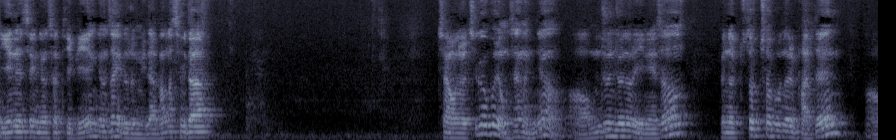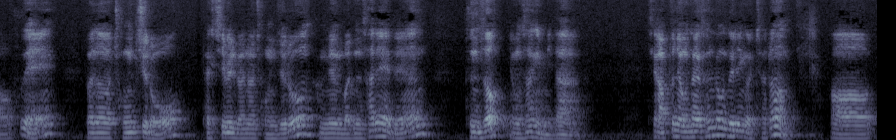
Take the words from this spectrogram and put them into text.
ENS 행정사TV의 행정사 이도루입니다. 반갑습니다. 자, 오늘 찍어볼 영상은요, 어, 음주운전으로 인해서 면허 취소 처분을 받은 어, 후에 면허 정지로, 110일 면허 정지로 감면받은 사례에 대한 분석 영상입니다. 제가 앞선 영상에 설명드린 것처럼 어,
